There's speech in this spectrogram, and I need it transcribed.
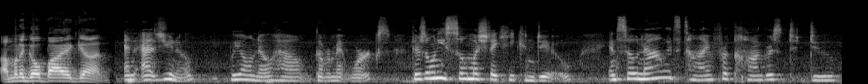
I'm going to go buy a gun. And as you know, we all know how government works. There's only so much that he can do. And so now it's time for Congress to do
